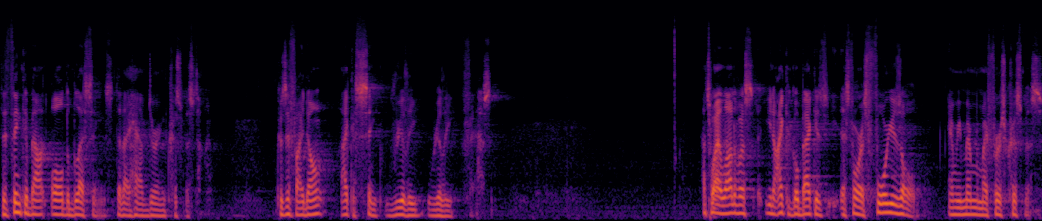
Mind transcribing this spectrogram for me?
to think about all the blessings that I have during Christmas time. Because if I don't, I could sink really, really fast. That's why a lot of us, you know, I could go back as, as far as four years old and remember my first Christmas.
